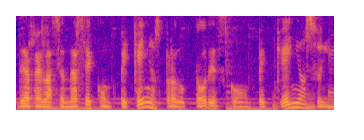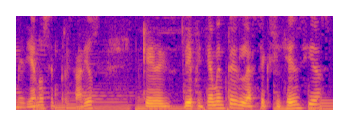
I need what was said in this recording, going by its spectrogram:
de relacionarse con pequeños productores, con pequeños y medianos empresarios, que definitivamente las exigencias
